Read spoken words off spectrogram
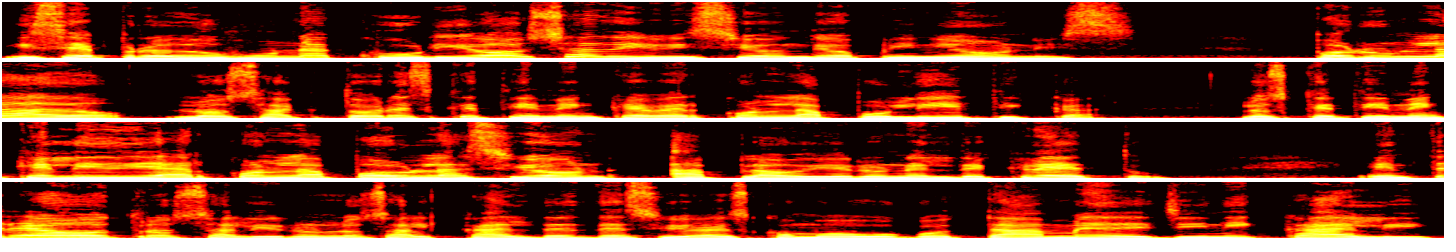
y se produjo una curiosa división de opiniones. Por un lado, los actores que tienen que ver con la política, los que tienen que lidiar con la población, aplaudieron el decreto. Entre otros, salieron los alcaldes de ciudades como Bogotá, Medellín y Cali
